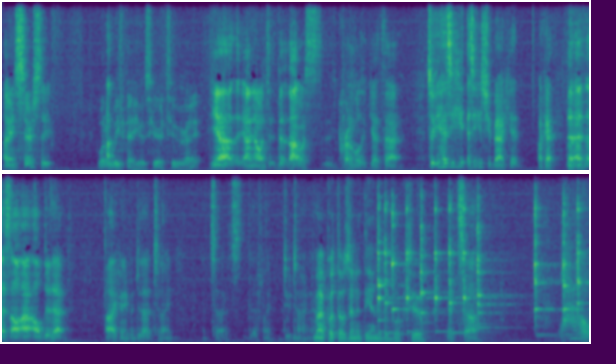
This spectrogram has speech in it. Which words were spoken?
I mean, seriously. What a week that he was here too, right? Yeah, I know. Th- that was incredible to get that. So has he has he hit you back yet? Okay, that, Mhm. that's, I'll, I'll do that. I can even do that tonight. It's uh, it's definitely due time now. I put those in at the end of the book too. It's uh, wow.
